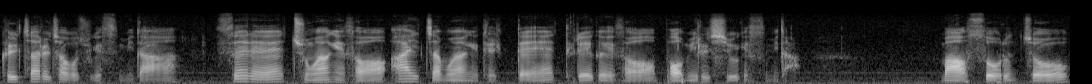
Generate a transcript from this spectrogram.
글자를 적어 주겠습니다. 셀의 중앙에서 I자 모양이 될 때 드래그해서 범위를 씌우겠습니다. 마우스 오른쪽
